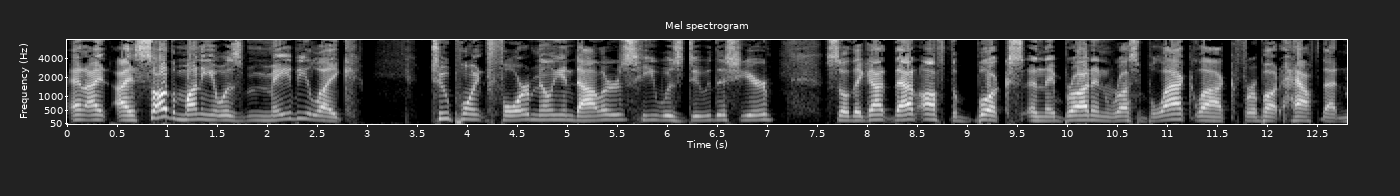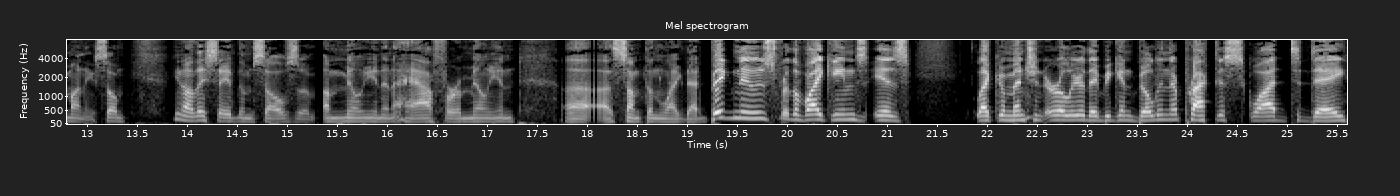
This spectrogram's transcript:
And I, I saw the money, it was maybe like $2.4 million he was due this year. So they got that off the books and they brought in Russ Blacklock for about half that money. So, you know, they saved themselves a, a million and a half or a million, uh, uh, something like that. Big news for the Vikings is like I mentioned earlier, they begin building their practice squad today,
